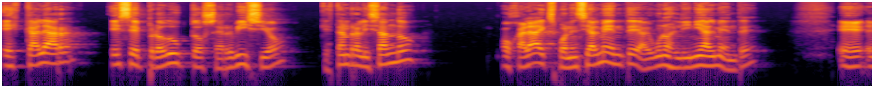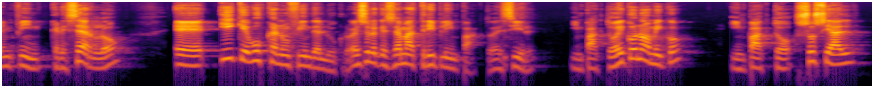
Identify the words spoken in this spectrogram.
escalar ese producto, servicio que están realizando, ojalá exponencialmente, algunos linealmente, eh, en fin, crecerlo, eh, y que buscan un fin de lucro. Eso es lo que se llama triple impacto, es decir, impacto económico, impacto social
